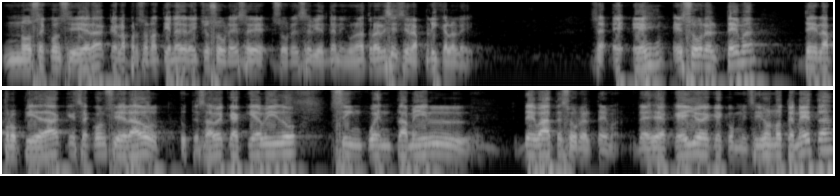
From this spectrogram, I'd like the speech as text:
no se considera que la persona tiene derecho sobre ese, sobre ese bien de ninguna naturaleza y se le aplica la ley. O sea, e, es, es sobre el tema de la propiedad que se ha considerado. Usted sabe que aquí ha habido 50 mil debates sobre el tema. Desde aquello de que con mis hijos no te metas,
